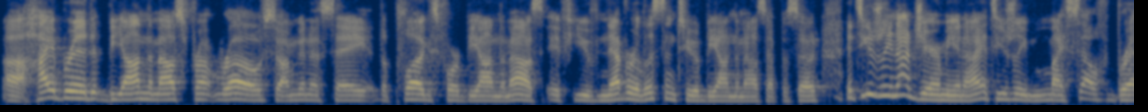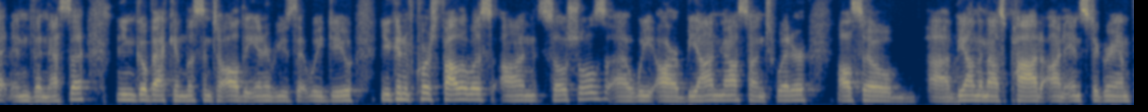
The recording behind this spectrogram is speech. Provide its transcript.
uh, hybrid Beyond the Mouse front row. So I'm going to say the plugs for Beyond the Mouse. If you've never listened to a Beyond the Mouse episode, it's usually not Jeremy and I, it's usually myself, Brett, and Vanessa. You can go back and listen to all the interviews that we do. You can, of course, follow us on socials. Uh, we are Beyond Mouse on Twitter, also uh, Beyond the Mouse Pod on Instagram.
